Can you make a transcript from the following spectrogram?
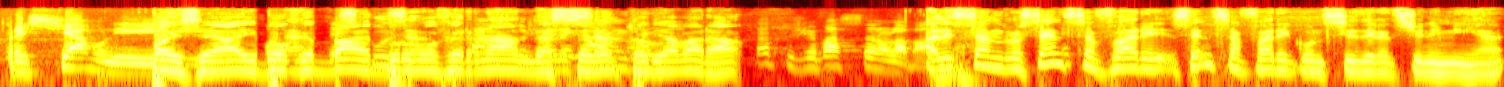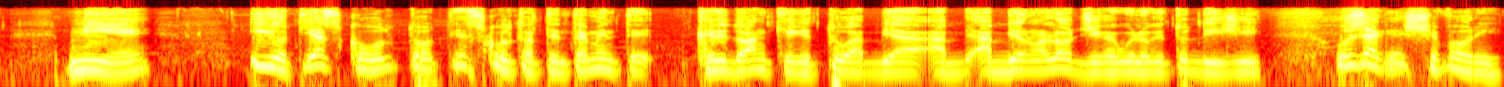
Pressiamoli. Poi se hai Pogba Eh, e Bruno Fernandes contro di Avarà. Tanto ci passano la palla. Alessandro, senza fare, senza fare considerazioni mia, mie, io ti ascolto, ti ascolto attentamente, credo anche che tu abbia, abbia- abbia una logica quello che tu dici. O sai che esce fuori?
